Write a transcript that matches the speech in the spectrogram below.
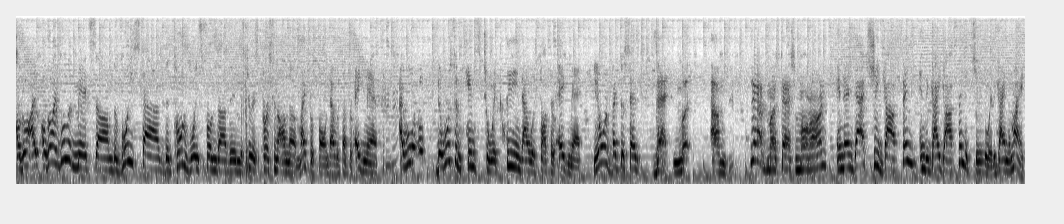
Although I, although I will admit, um, the voice, that the tone voice from the, the mysterious person on the microphone that was Dr. Eggman, I will admit, there were some hints to it, cleaning that was Dr. Eggman. You know when Vector says that, mu- um, that mustache moron, and then that actually got offended, and the guy got offended to it, the guy in the mic.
